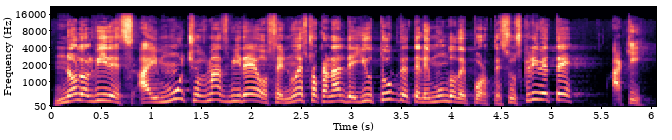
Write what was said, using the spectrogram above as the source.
No lo olvides, hay muchos más videos en nuestro canal de YouTube de Telemundo Deportes. Suscríbete aquí.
